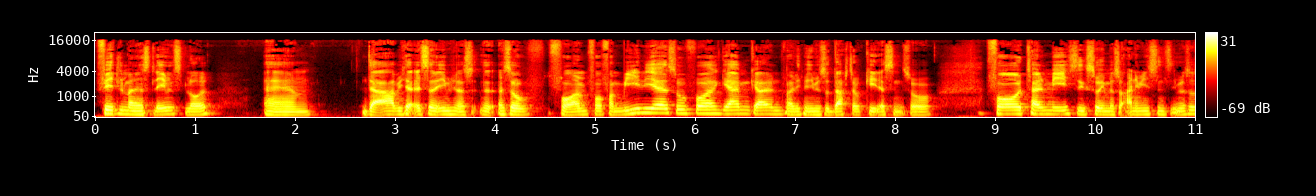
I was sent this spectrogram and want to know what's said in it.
Viertel meines Lebens, lol. Ähm, da habe ich also eben, also vor allem vor Familie so vorher gern gehalten, weil ich mir immer so dachte, okay, das sind so vorurteilmäßig, so immer so Animes sind immer so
